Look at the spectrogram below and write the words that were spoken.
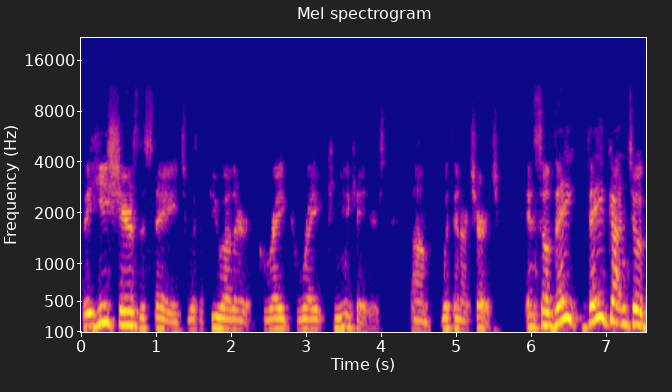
but he shares the stage with a few other great, great communicators um, within our church. And so they they've gotten to a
